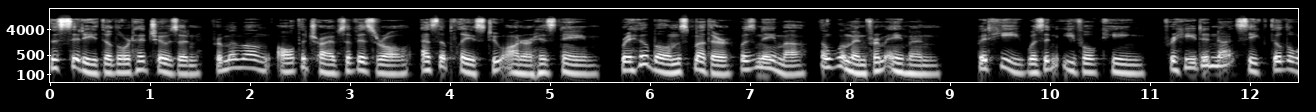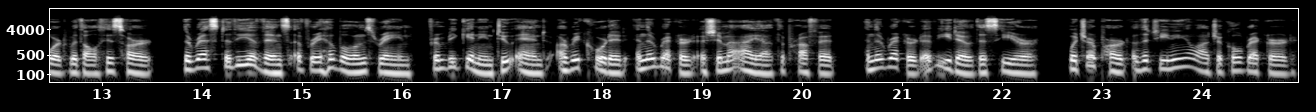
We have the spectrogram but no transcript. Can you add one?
the city the Lord had chosen from among all the tribes of Israel as the place to honor his name. Rehoboam's mother was Naamah, a woman from Ammon. But he was an evil king, for he did not seek the Lord with all his heart. The rest of the events of Rehoboam's reign, from beginning to end, are recorded in the record of Shemaiah the prophet and the record of Iddo the seer, which are part of the genealogical record.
